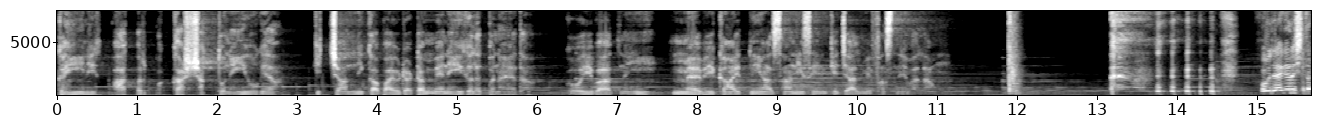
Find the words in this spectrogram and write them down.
कहीं इन्हें इस बात पर पक्का शक तो नहीं हो गया कि चांदनी का बायोडाटा मैंने ही गलत बनाया था? कोई बात नहीं, मैं भी कहा इतनी आसानी से इनके जाल में फंसने वाला हूँ। हो जाएगा रिश्ता।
